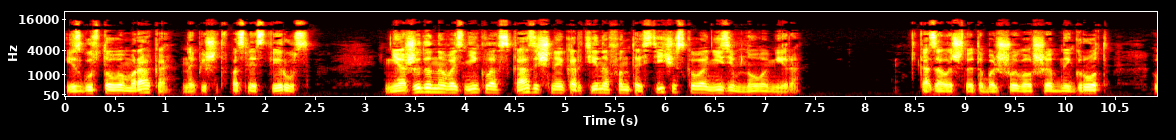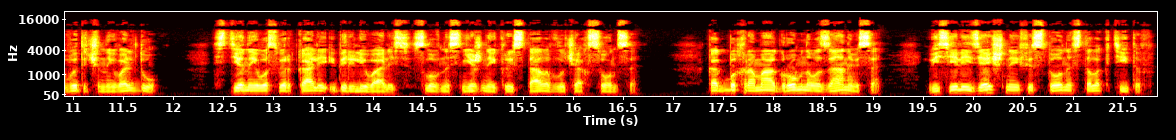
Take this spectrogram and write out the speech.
Из густого мрака, напишет впоследствии Рус, неожиданно возникла сказочная картина фантастического неземного мира. Казалось, что это большой волшебный грот, выточенный во льду. Стены его сверкали и переливались, словно снежные кристаллы в лучах солнца. Как бахрома огромного занавеса висели изящные фестоны сталактитов,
